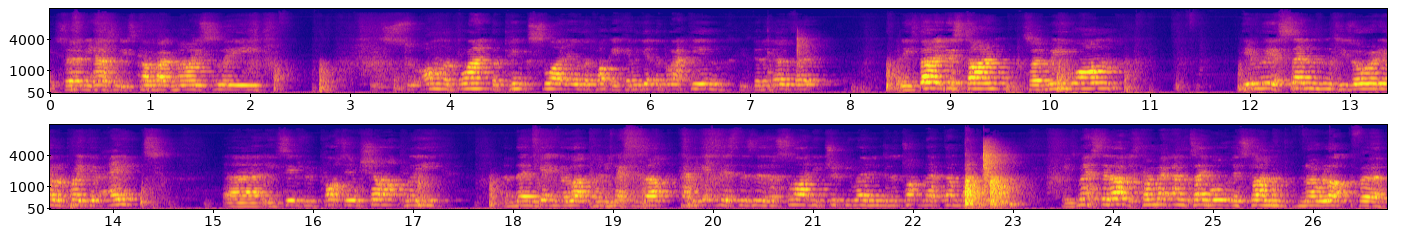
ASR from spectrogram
He certainly hasn't. He's come back nicely. It's on the black, the pink slightly over the pocket. Can he get the black in? He's going to go for it. And he's done it this time. So me one. In the ascendant, he's already on a break of eight. Uh, he seems to be potting sharply and then getting the luck when he messes up. Can he get this? This is a slightly tricky red into the top left. He's messed it up. He's coming back down the table. This time, no luck for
